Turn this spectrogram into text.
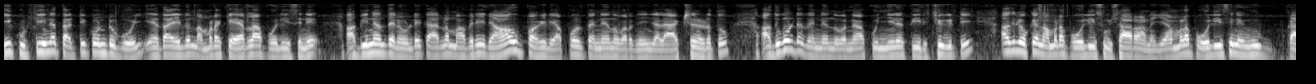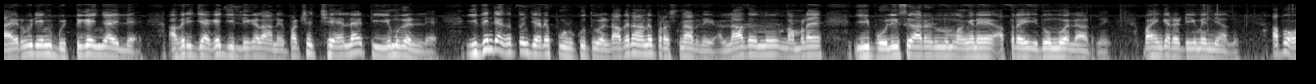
ഈ കുട്ടീനെ തട്ടിക്കൊണ്ടുപോയി ഏതായാലും നമ്മുടെ കേരള പോലീസിന് അഭിനന്ദനമുണ്ട്. കാരണം അവർ രാവ് പകലി അപ്പോൾ തന്നെ എന്ന് പറഞ്ഞു കഴിഞ്ഞാൽ ആക്ഷൻ എടുത്തു. അതുകൊണ്ട് തന്നെ എന്ന് പറഞ്ഞാൽ ആ കുഞ്ഞിനെ തിരിച്ചു കിട്ടി. അതിലൊക്കെ നമ്മുടെ പോലീസ് ഉഷാറാണെങ്കിൽ നമ്മളെ പോലീസിനെ അങ്ങ് കയറൂരി അങ്ങ് വിട്ട് കഴിഞ്ഞാലില്ലേ? അവർ ജഗജില്ലികളാണ്. പക്ഷേ ചില ടീമുകളിലെ ഇതിന്റെ അകത്തും ചില പുഴുക്കുത്തുകളുണ്ട്. അവരാണ് പ്രശ്നമായിരുന്നത് അല്ലാതെ ഒന്നും നമ്മളെ ഈ പോലീസുകാരൊന്നും അങ്ങനെ അത്ര ഇതൊന്നും അല്ലായിരുന്നു ഭയങ്കര ടീം തന്നെയാണ്. അപ്പോൾ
